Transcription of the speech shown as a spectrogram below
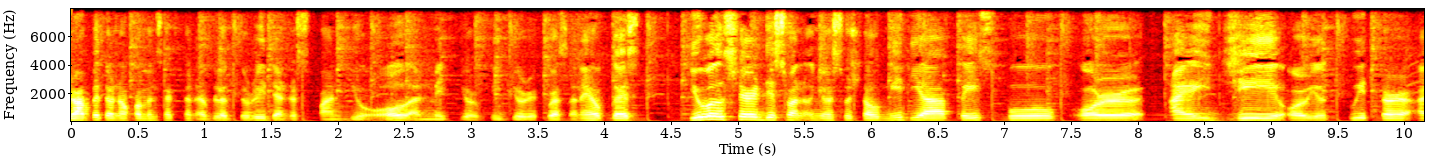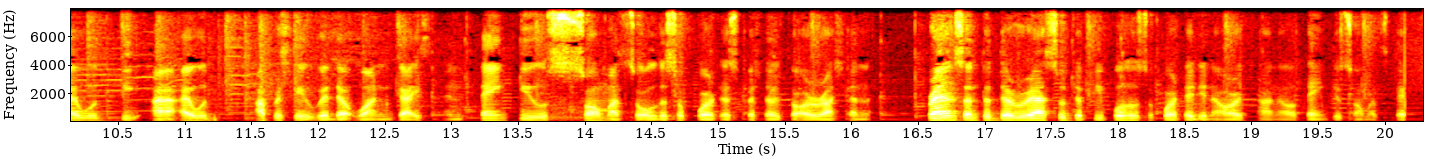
drop it on the comment section. I'd love to read and respond you all and make your video request. And I hope, guys, you will share this one on your social media, Facebook or IG or your Twitter. I would be uh, I would appreciate with that one, guys. And thank you so much to all the support, especially to our Russian friends and to the rest of the people who supported in our channel. Thank you so much, guys.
